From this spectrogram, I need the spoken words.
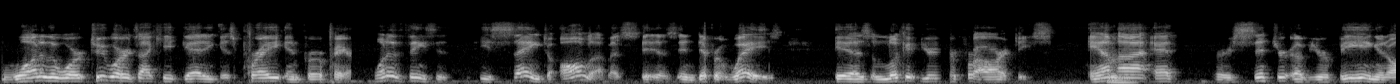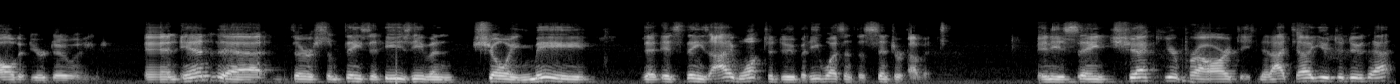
one of the word, two words I keep getting is pray and prepare. One of the things that he's saying to all of us is in different ways is look at your priorities. Am mm-hmm. I at the very center of your being and all that you're doing? And in that, there are some things that he's even showing me that it's things I want to do, but he wasn't the center of it. And he's saying, check your priorities. Did I tell you to do that?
